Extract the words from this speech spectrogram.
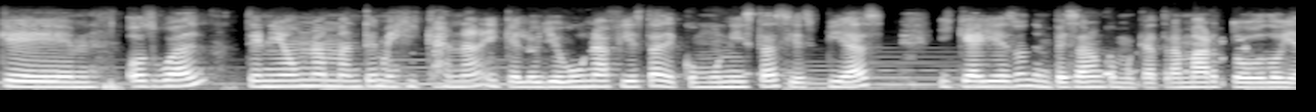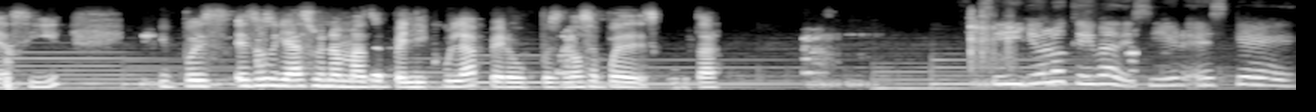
que Oswald tenía una amante mexicana y que lo llevó a una fiesta de comunistas y espías y que ahí es donde empezaron como que a tramar todo y así. Y pues eso ya suena más de película, pero pues no se puede descartar. Sí, yo lo que iba a decir es que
